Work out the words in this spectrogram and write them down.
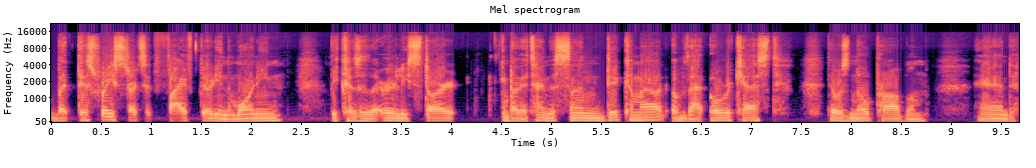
But this race starts at 5.30 in the morning because of the early start. By the time the sun did come out of that overcast there was no problem. And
